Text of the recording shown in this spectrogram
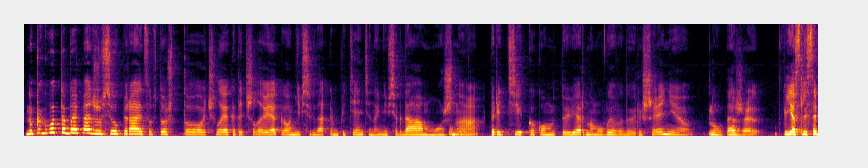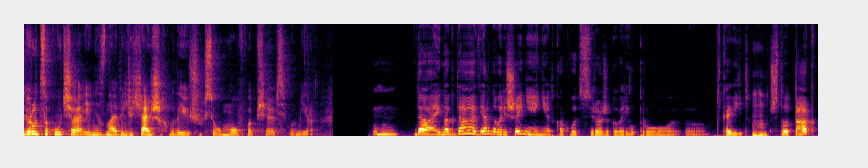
Ну, как будто бы, опять же, все упирается в то, что человек — это человек, и он не всегда компетентен, и не всегда можно угу. прийти к какому-то верному выводу и решению. Ну, даже если соберутся куча, я не знаю, величайших выдающихся умов вообще всего мира. Угу. Да, иногда верного решения нет, как вот Сережа говорил про э, ковид, э, угу. что так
